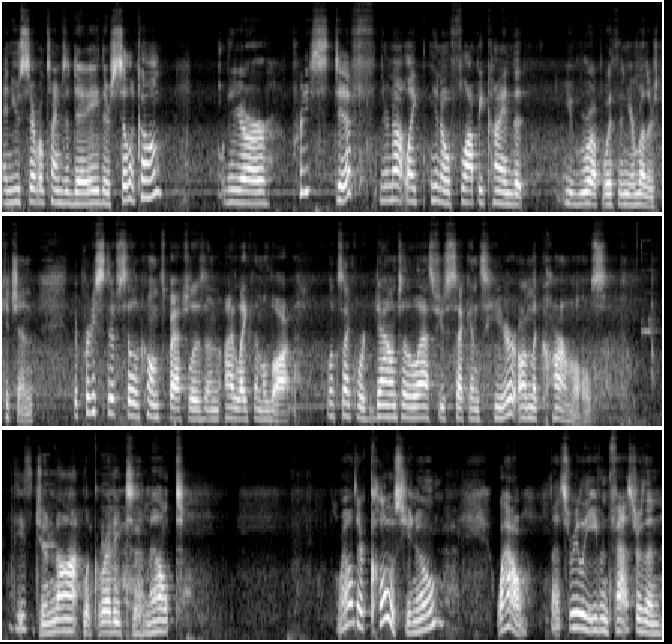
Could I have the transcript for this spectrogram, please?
and use several times a day. They're silicone. They are pretty stiff. They're not like, you know, floppy kind that you grew up with in your mother's kitchen. They're pretty stiff silicone spatulas and I like them a lot. Looks like we're down to the last few seconds here on the caramels. These do not look ready to melt. Well, they're close, you know. Wow, that's really even faster than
